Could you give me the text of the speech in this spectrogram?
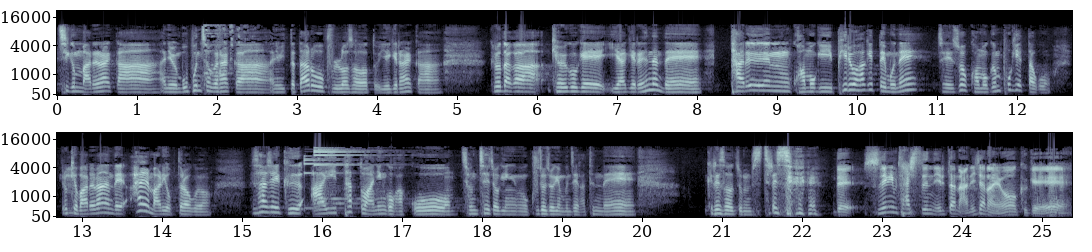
지금 말을 할까? 아니면 못 본 척을 할까? 아니면 이따 따로 불러서 또 얘기를 할까? 그러다가 결국에 이야기를 했는데 다른 과목이 필요하기 때문에 제 수업 과목은 포기했다고 이렇게 말을 하는데 할 말이 없더라고요. 사실 그 아이 탓도 아닌 것 같고 전체적인 뭐 구조적인 문제 같은데 그래서 좀 스트레스. 네, 선생님 탓은 일단 아니잖아요. 그게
